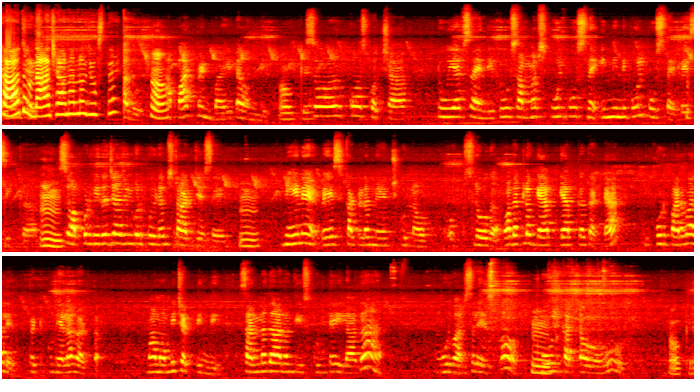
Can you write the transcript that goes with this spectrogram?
కాదు నా ఛానల్‌లో చూస్తే? అపార్ట్మెంట్ బయట ఉంది. ఓకే. సో కోసుకొచ్చా. 2 ఇయర్స్ అయింది. 2 సమ్మర్స్ పూలు పూస్తున్నాయి. ఇన్నిన్ని పూలు పూస్తాయి బేసిక్‌గా. హ్మ్. సో అప్పుడు విరజాజులు కూడా పూయడం స్టార్ట్ చేసాయి. హ్మ్. నేనే వేసి కట్టడం నేర్చుకున్నా స్లోగా. మొదట్లో గ్యాప్ గ్యాప్‌గా కట్టా. ఇప్పుడు పర్వాలేదు పెట్టుకునేలా కడతా. మా మమ్మీ చెప్పింది. సన్నదారం తీసుకుంటే ఇలాగా 3 వరుసలు వేసుకో. Hmm. పూలు కట్ అవ్వవు. ఓకే.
